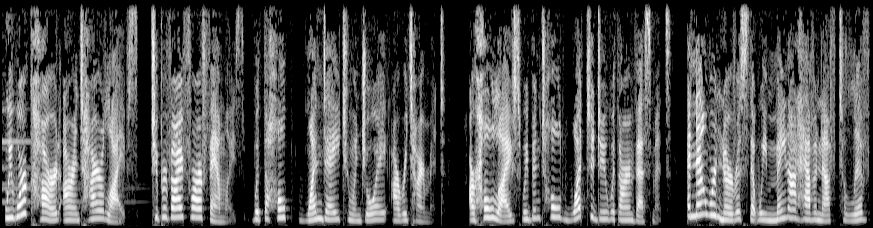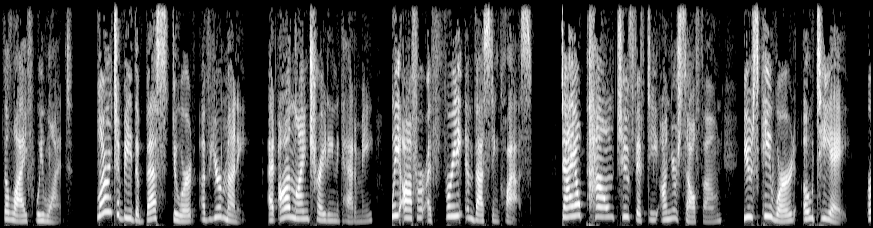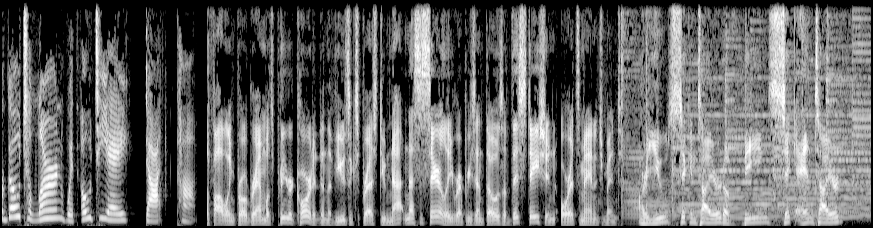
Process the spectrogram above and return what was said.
We work hard our entire lives to provide for our families with the hope one day to enjoy our retirement. Our whole lives, we've been told what to do with our investments, and now we're nervous that we may not have enough to live the life we want. Learn to be the best steward of your money. At Online Trading Academy, we offer a free investing class. Dial pound 250 on your cell phone, use keyword OTA, or go to learnwithota.com. The following program was pre recorded, and the views expressed do not necessarily represent those of this station or its management. Are you sick and tired of being sick and tired?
